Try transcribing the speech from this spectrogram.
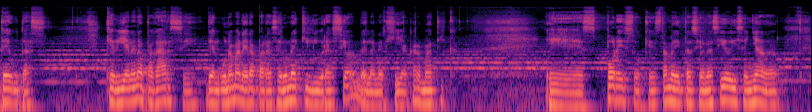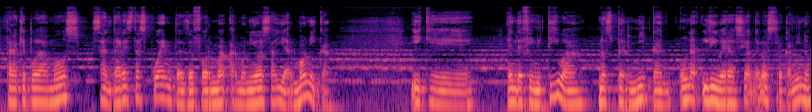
deudas que vienen a pagarse de alguna manera para hacer una equilibración de la energía karmática. Es por eso que esta meditación ha sido diseñada para que podamos saldar estas cuentas de forma armoniosa y armónica y que en definitiva nos permitan una liberación de nuestro camino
